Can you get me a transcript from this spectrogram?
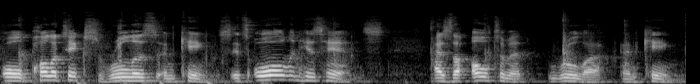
all politics, rulers, and kings. It's all in his hands as the ultimate ruler and king.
